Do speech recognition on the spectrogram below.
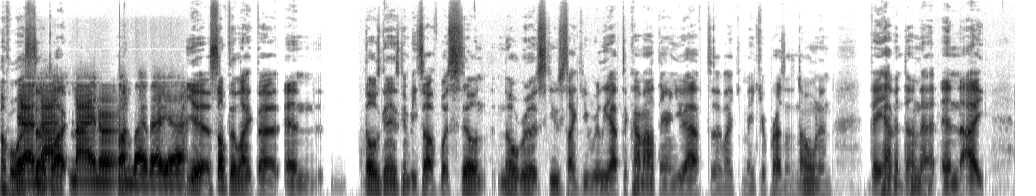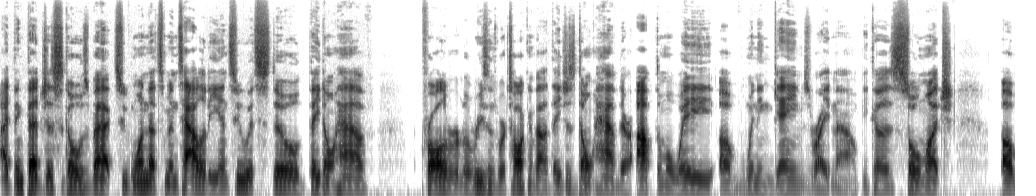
a yeah, nine, o'clock. nine or something like that. Yeah, yeah, something like that. And those games can be tough, but still no real excuse. Like you really have to come out there and you have to like make your presence known, and they haven't done that. And I I think that just goes back to one that's mentality, and two, it's still they don't have for all of the reasons we're talking about, they just don't have their optimal way of winning games right now because so much of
